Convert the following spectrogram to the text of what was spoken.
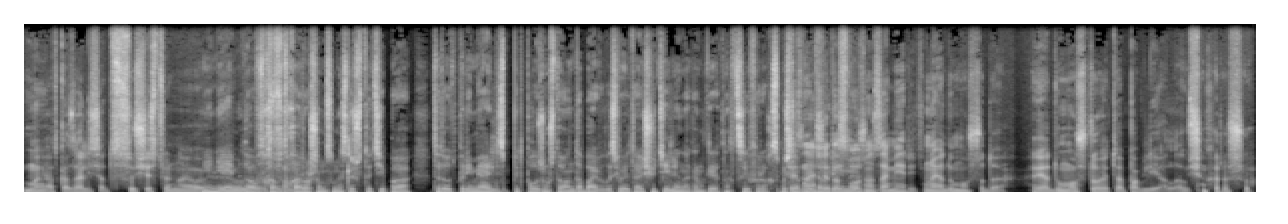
Мы отказались от существенного... Не, не, я имею в виду в, в хорошем смысле, что типа вот эта вот премиальность, предположим, что она добавилась, вы это ощутили на конкретных цифрах спустя Ты знаешь, это сложно замерить, но я думал, что да. Я думал, что это повлияло очень хорошо.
